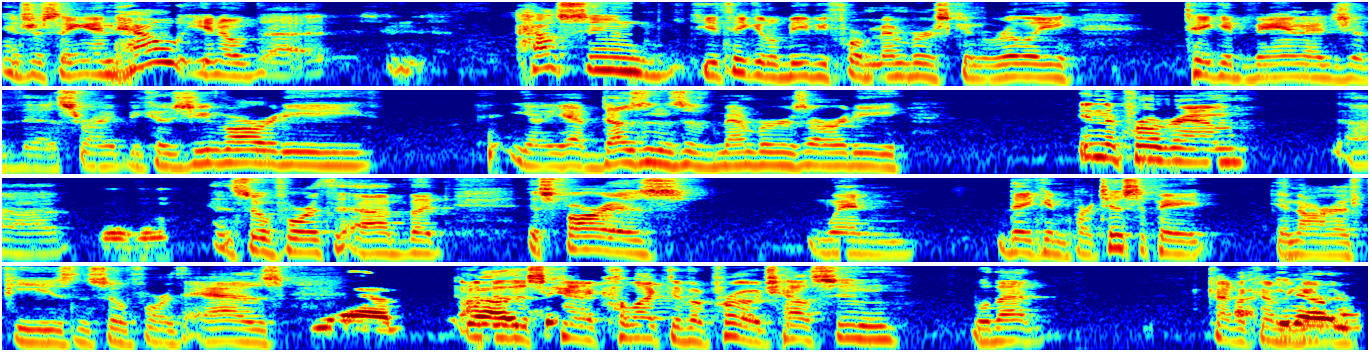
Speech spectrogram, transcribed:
Interesting. And how you know the, how soon do you think it'll be before members can really take advantage of this right? Because you've already you know you have dozens of members already in the program uh, mm-hmm. and so forth uh, but as far as when they can participate in RFPs and so forth as yeah well, under this kind of collective approach, how soon will that kind of come you together? Know,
